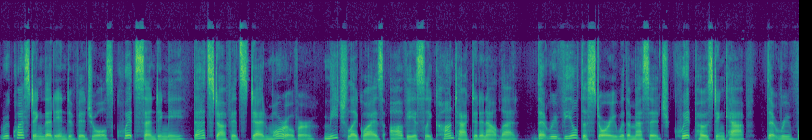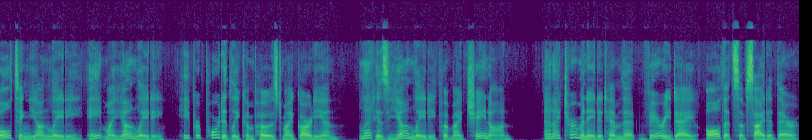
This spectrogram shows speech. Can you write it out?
requesting that individuals quit sending me that stuff it's dead moreover. Meech likewise obviously contacted an outlet that revealed the story with a message, quit posting cap, that revolting young lady ain't my young lady. He purportedly composed my guardian, let his young lady put my chain on, and I terminated him that very day, all that subsided there,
